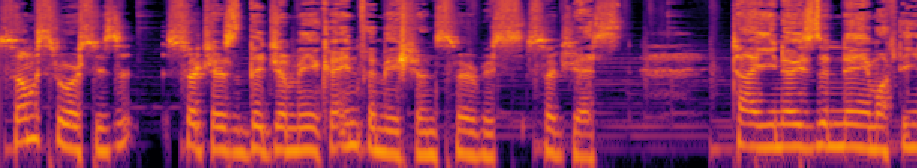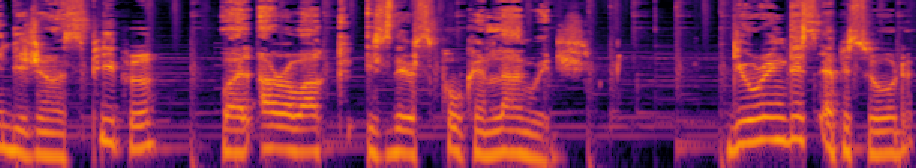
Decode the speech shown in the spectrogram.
Some sources, such as the Jamaica Information Service, suggest Taino is the name of the indigenous people, while Arawak is their spoken language. During this episode,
